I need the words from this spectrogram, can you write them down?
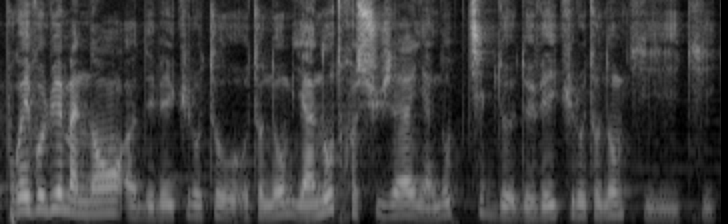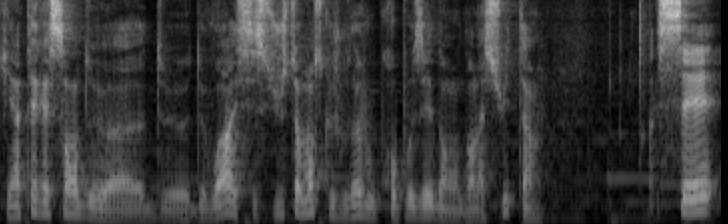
pour, évoluer maintenant des véhicules autonomes, il y a un autre sujet, il y a un autre type de, véhicule autonome qui, est intéressant de, de, voir, et c'est justement ce que je voudrais vous proposer dans, la suite. C'est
